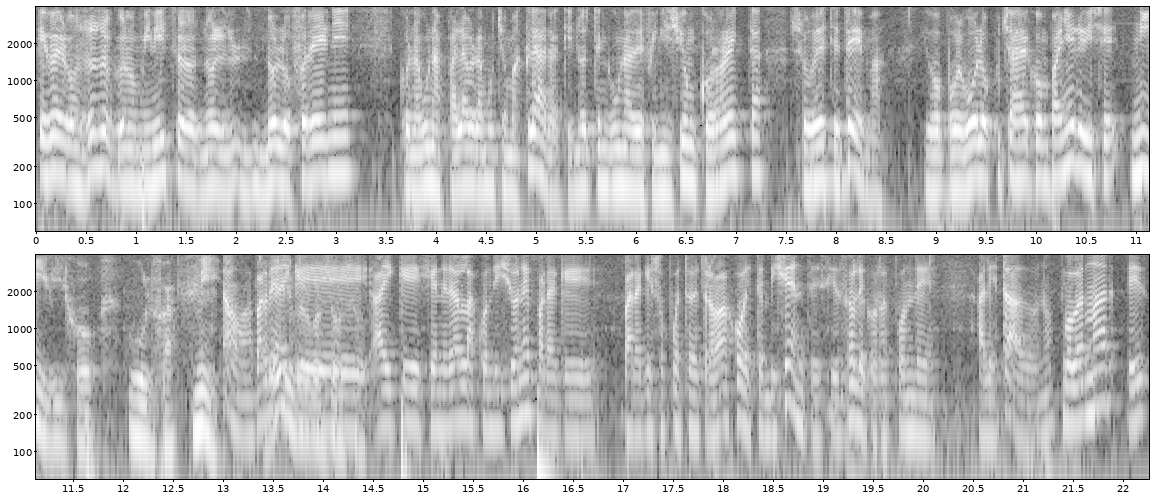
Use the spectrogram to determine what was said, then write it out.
Es vergonzoso que un ministro no, no lo frene con algunas palabras mucho más claras, que no tenga una definición correcta sobre este tema. Digo, porque vos lo escuchás al compañero y dice, ni, dijo Gulfa, ni. No, aparte hay que, hay que generar las condiciones para que, para que esos puestos de trabajo estén vigentes y eso le corresponde al Estado, ¿no? Gobernar es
